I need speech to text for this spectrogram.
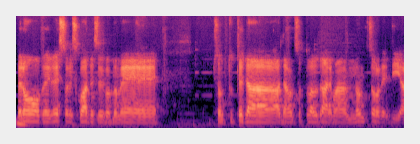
però mm. per il resto le squadre, secondo me, sono tutte da, da non sottovalutare, ma non solo nel dia,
